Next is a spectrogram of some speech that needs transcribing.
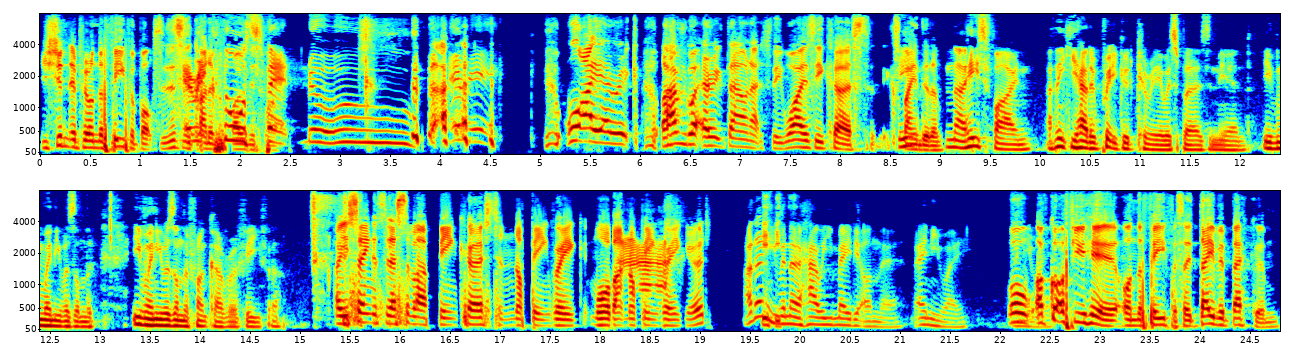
you, shouldn't appear on the FIFA boxes. This is kind of bonus one. no, Eric. Why, Eric? I haven't got Eric down actually. Why is he cursed? Explain to them. No, he's fine. I think he had a pretty good career with Spurs in the end, even when he was on the even when he was on the front cover of FIFA. Are you saying it's less about being cursed and not being very more about not being very good? I don't even know how he made it on there. Anyway, Well, Anyway. I've got a few here on the FIFA. So David Beckham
